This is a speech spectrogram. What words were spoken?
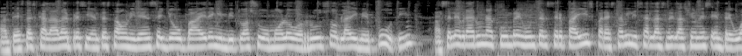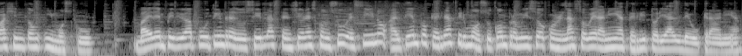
Ante esta escalada, el presidente estadounidense Joe Biden invitó a su homólogo ruso Vladimir Putin a celebrar una cumbre en un tercer país para estabilizar las relaciones entre Washington y Moscú. Biden pidió a Putin reducir las tensiones con su vecino al tiempo que reafirmó su compromiso con la soberanía territorial de Ucrania.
